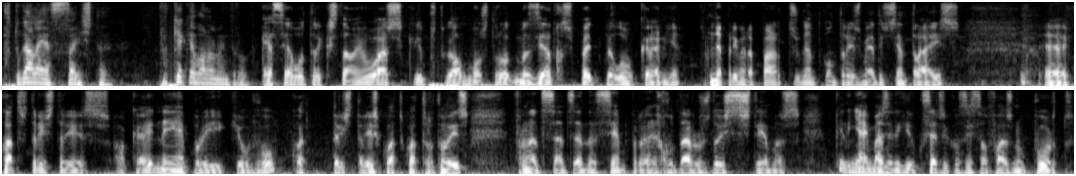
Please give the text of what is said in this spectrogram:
Portugal é a sexta. Porquê é que a bola não entrou? Essa é outra questão. Eu acho que Portugal demonstrou demasiado respeito pela Ucrânia na primeira parte, jogando com três médios centrais. Uh, eh, 4-3-3, ok, nem é por aí que eu vou. 4-3-3, 4-4-2. Fernando Santos anda sempre a rodar os dois sistemas, um bocadinho à imagem daquilo que Sérgio Conceição faz no Porto,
